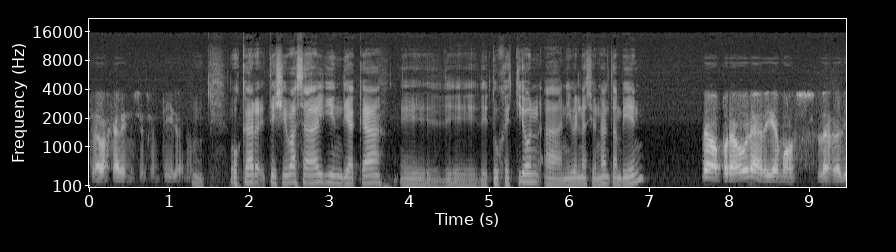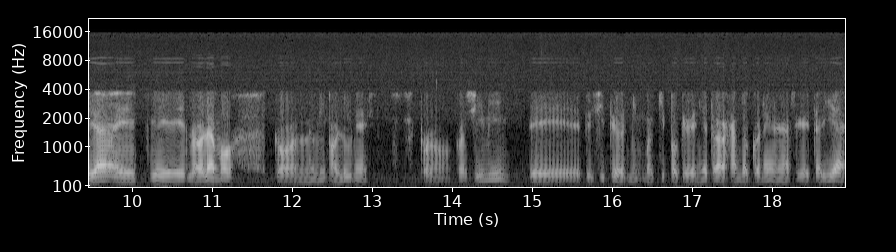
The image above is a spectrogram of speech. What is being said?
trabajar en ese sentido. ¿no? Mm. Oscar, ¿te llevas a alguien de acá, eh, de, tu gestión, a nivel nacional también? No, por ahora, digamos, la realidad es que lo hablamos con el mismo lunes con, con Jimmy, de principio el mismo equipo que venía trabajando con él en la Secretaría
